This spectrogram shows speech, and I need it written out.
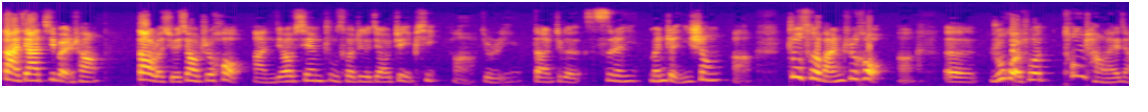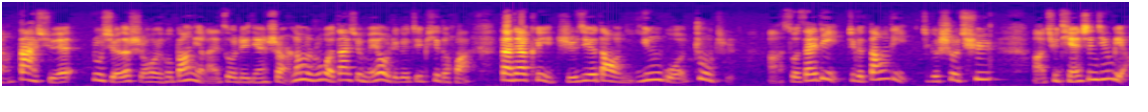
大家基本上。到了学校之后啊，你就要先注册这个叫 GP 啊，就是的这个私人门诊医生啊。注册完之后啊，呃，如果说通常来讲，大学入学的时候也会帮你来做这件事儿。那么如果大学没有这个 GP 的话，大家可以直接到你英国住址啊所在地这个当地这个社区啊去填申请表。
